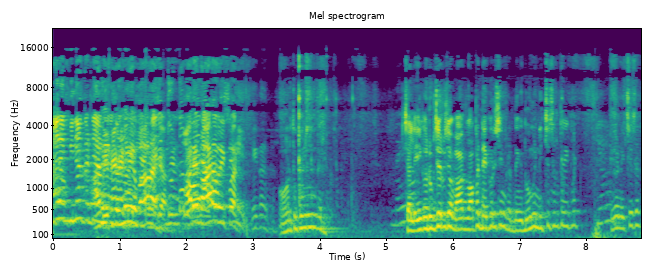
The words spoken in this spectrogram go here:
अरे बिना कटे अरे बाहर आ जा अरे बाहर आओ एक बार। एक बार। कर। और तो कोई नहीं इधर चल एक बार रुक जा रुक जा वापस डेकोरेशन कर देंगे। दो मिनट नीचे चल तो एक मिनट। एक बार नीचे चल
